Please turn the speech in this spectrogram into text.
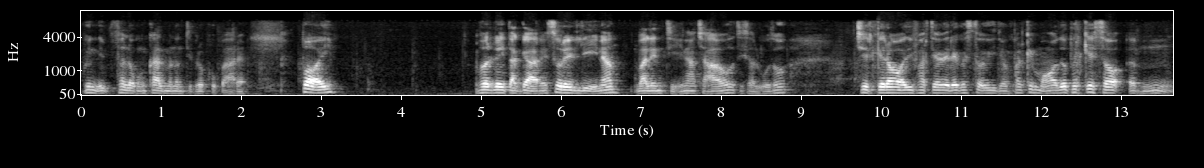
quindi fallo con calma, non ti preoccupare. Poi vorrei taggare sorellina Valentina, ciao, ti saluto. Cercherò di farti avere questo video in qualche modo perché so, ehm,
